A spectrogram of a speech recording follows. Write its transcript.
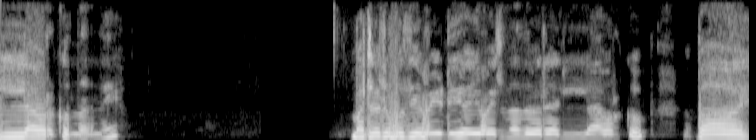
എല്ലാവർക്കും നന്ദി. മറ്റൊരു പുതിയ വീഡിയോ ആയി വരുന്നത് വരെ എല്ലാവർക്കും ബായ്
